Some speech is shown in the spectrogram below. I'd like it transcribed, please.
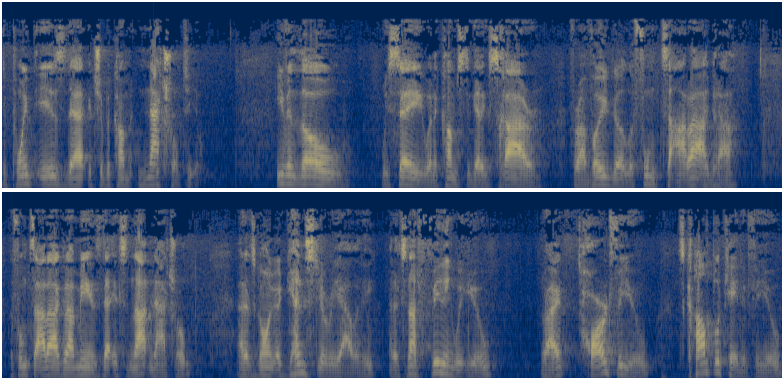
The point is that it should become natural to you. Even though we say when it comes to getting schar for avoida lefum tzara agra, lefum tzara agra means that it's not natural and it's going against your reality and it's not fitting with you, right? It's hard for you. It's complicated for you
